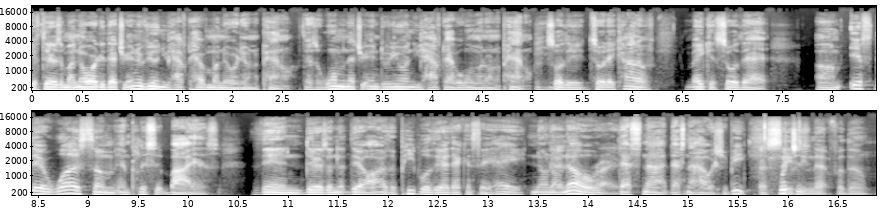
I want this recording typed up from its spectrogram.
if there's a minority that you're interviewing, you have to have a minority on the panel. If there's a woman that you're interviewing, you have to have a woman on the panel. So they so they kind of make it so that um, if there was some implicit bias, then there's an, there are other people there that can say, hey, no, no, no, right. that's not that's not how it should be. That's safety is- net for them.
